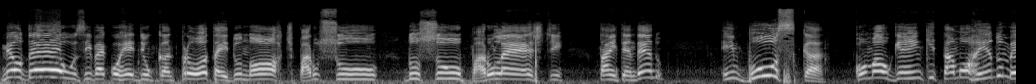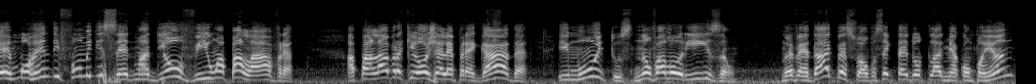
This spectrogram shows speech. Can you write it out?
Meu Deus! E vai correr de um canto para o outro, aí do norte para o sul, do sul para o leste. Tá entendendo? Em busca, como alguém que está morrendo mesmo, morrendo de fome e de sede, mas de ouvir uma palavra. A palavra que hoje ela é pregada e muitos não valorizam. Não é verdade, pessoal? Você que está aí do outro lado me acompanhando?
